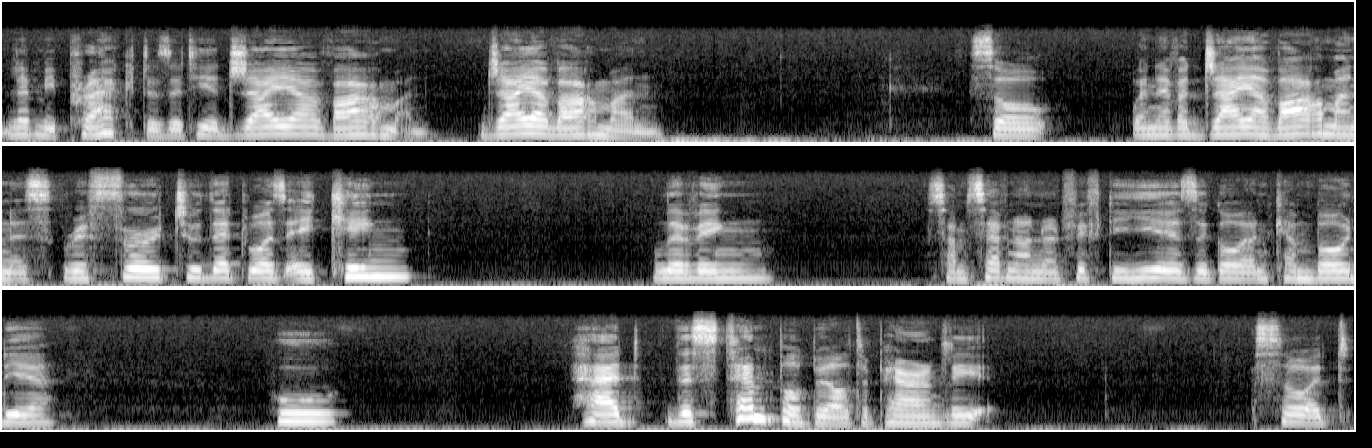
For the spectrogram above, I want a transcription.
let me practice it here, Jaya Varman. Jaya Varman. So, whenever Jaya Varman is referred to, that was a king living some 750 years ago in Cambodia who had this temple built apparently. So it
